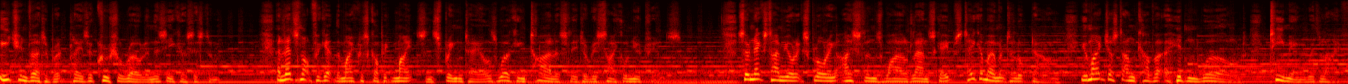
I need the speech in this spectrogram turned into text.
each invertebrate plays a crucial role in this ecosystem. And let's not forget the microscopic mites and springtails working tirelessly to recycle nutrients. So next time you're exploring Iceland's wild landscapes, take a moment to look down. You might just uncover a hidden world teeming with life.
